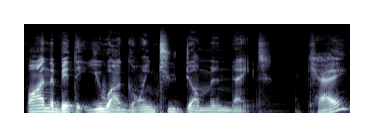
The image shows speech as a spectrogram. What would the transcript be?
find the bit that you are going to dominate. Okay,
